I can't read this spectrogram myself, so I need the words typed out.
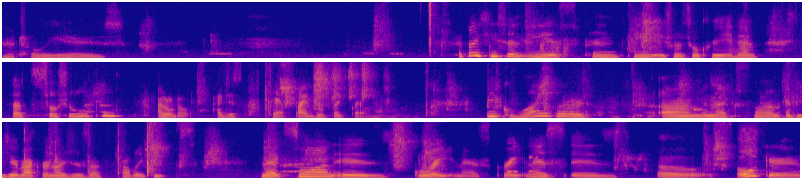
Natural years. I feel like he's an ESPNP, essential creative. That's sociable. I don't know. I just can't find words like that. Big Bird. Um, the next one, if you hear background noises, that's probably peaks. Next one is greatness. Greatness is oh okay.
